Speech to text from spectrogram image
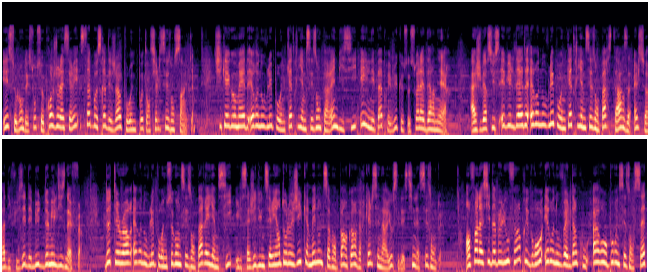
et selon des sources proches de la série, ça bosserait déjà pour une potentielle saison 5. Chicago Med est renouvelé pour une quatrième saison par NBC et il n'est pas prévu que ce soit la dernière. Ash vs Evil Dead est renouvelé pour une quatrième saison par Stars, elle sera diffusée début 2019. The Terror est renouvelé pour une seconde saison par AMC, il s'agit d'une série anthologique mais nous ne savons pas encore vers quel scénario se destine la saison 2. Enfin, la CW fait un prix gros et renouvelle d'un coup Arrow pour une saison 7,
